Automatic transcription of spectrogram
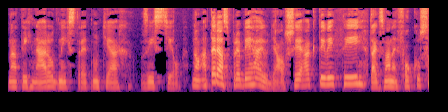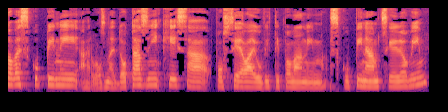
na tých národných stretnutiach zistil. No a teraz prebiehajú ďalšie aktivity, tzv. fokusové skupiny a rôzne dotazníky sa posielajú vytipovaným skupinám cieľovým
